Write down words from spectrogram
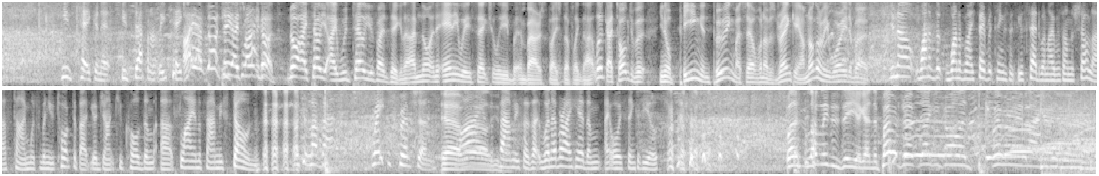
He's taken it. He's definitely taken it. I have not taken. I swear to God. No, I tell you, I would tell you if I'd taken it. I'm not in any way sexually embarrassed by stuff like that. Look, I talked about you know peeing and pooing myself when I was drinking. I'm not going to be worried about. You know, one of the one of my favorite things that you said when I was on the show last time was when you talked about your junk. You called them uh, Sly and the Family Stones. Don't you love that? Great description. Yeah, Sly well, and the you know. Family says that. Whenever I hear them, I always think of you. Well, it's lovely to see you again. The Power Trip, Jackie Collins. We're right back.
